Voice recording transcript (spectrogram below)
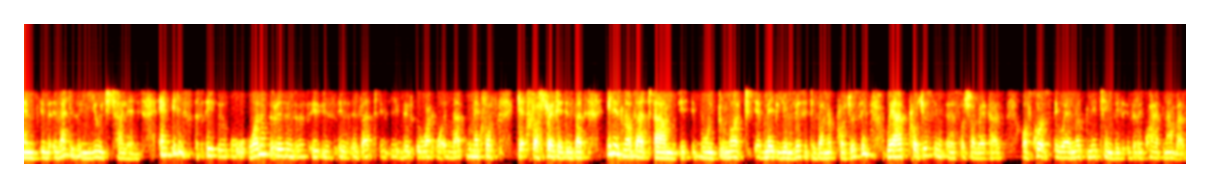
to 80 80 percent and that is a huge challenge. And it is one of the reasons is, is, is, is that what, what, that makes us get frustrated is that it is not that um, we do not, maybe universities are not producing. We are producing uh, social workers. Of course, we are not meeting the, the, required numbers.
